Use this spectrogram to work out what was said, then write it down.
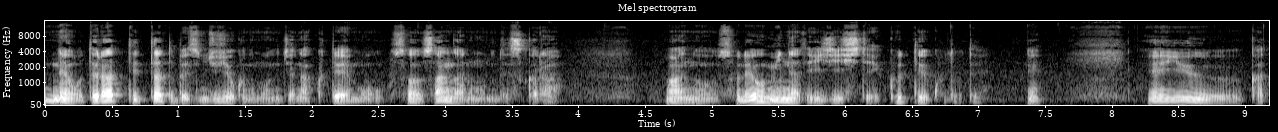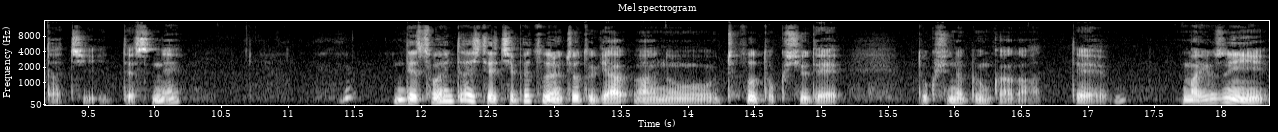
ね、お寺って言ったって別に住職のものじゃなくてもうその参加のものですからあのそれをみんなで維持していくっていうことで、いう形ですね。でそれに対してチベットではちょっと逆あのちょっと特殊で特殊な文化があって、まあ、要するに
